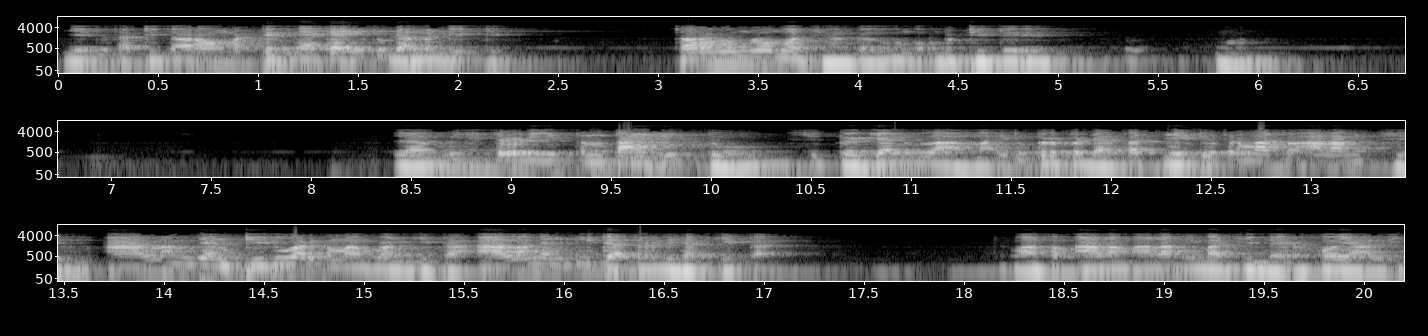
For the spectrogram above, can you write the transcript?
ya itu tadi cara meditnya kayak itu tidak mendidik. Cara wong lo mau janggal, wong kok mendidik. Nah, misteri tentang itu, sebagian ulama itu berpendapat yaitu termasuk alam jin, alam yang di luar kemampuan kita, alam yang tidak terlihat kita. Termasuk alam-alam imajiner, khoyali.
